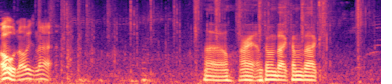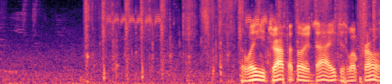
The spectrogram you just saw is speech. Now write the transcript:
Oh no, he's not. Uh oh. Alright, I'm coming back, coming back. The way he dropped, I thought he died. He just went prone.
